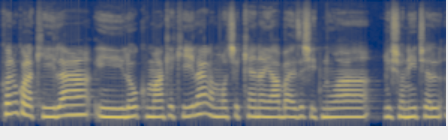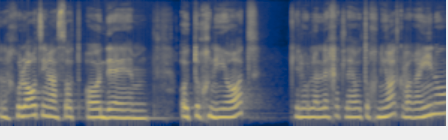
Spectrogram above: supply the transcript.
קודם כל הקהילה היא לא הוקמה כקהילה, למרות שכן היה בה איזושהי תנועה ראשונית של אנחנו לא רוצים לעשות עוד, אה, עוד תוכניות, כאילו ללכת לעוד תוכניות, כבר ראינו,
